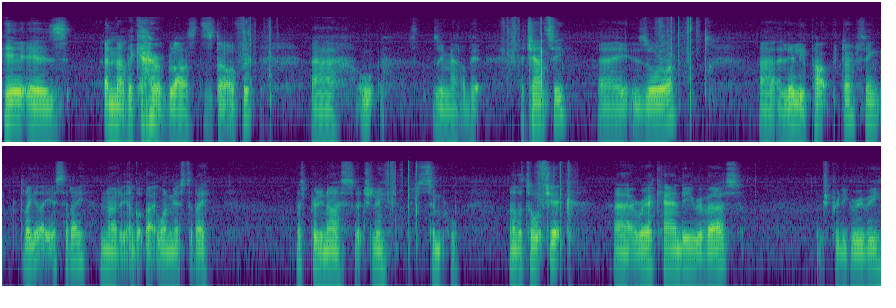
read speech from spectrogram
Here is another Karrablast to start off with. Uh, ooh, zoom out a bit. A Chansey, a Zorua, uh, a Lillipup, don't think, did I get that yesterday? No I I got that one yesterday. That's pretty nice actually, simple. Another Torchic, uh, a Rare Candy Reverse. Looks pretty groovy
